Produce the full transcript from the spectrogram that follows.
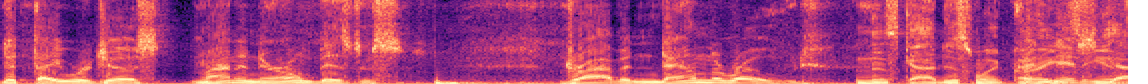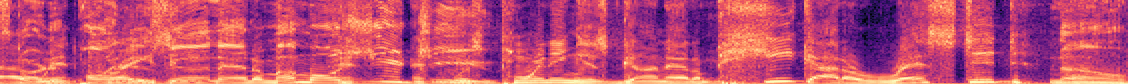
that they were just minding their own business, driving down the road. And this guy just went crazy and, guy started pointing crazy his gun at him. I'm going to shoot and you. was pointing his gun at him. He got arrested. No.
